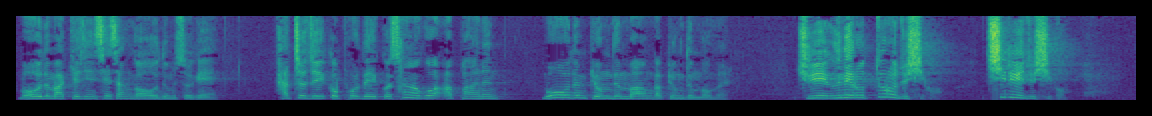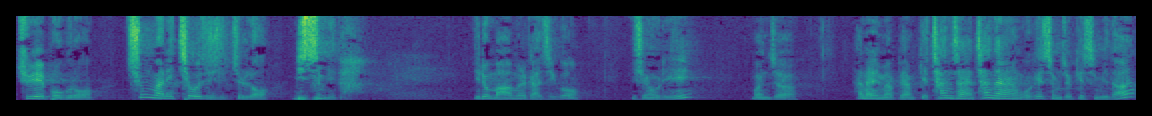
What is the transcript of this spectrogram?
모두 막혀진 세상과 어둠 속에 갇혀져 있고 포로되어 있고 상하고 아파하는 모든 병든 마음과 병든 몸을 주의 은혜로 뚫어주시고 치료해 주시고 주의 복으로 충만히 채워주실 줄로 믿습니다. 이런 마음을 가지고 이 시간 우리 먼저 하나님 앞에 함께 찬양, 찬양 한 곡 했으면 좋겠습니다.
